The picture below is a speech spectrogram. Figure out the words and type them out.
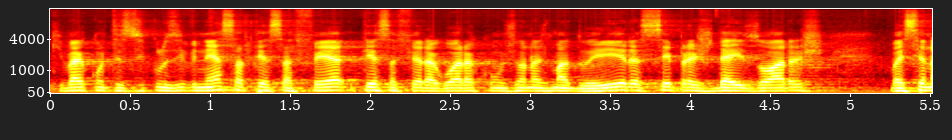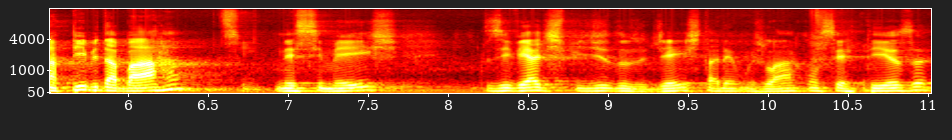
que vai acontecer inclusive nessa terça-feira, terça-feira agora com o Jonas Madureira, sempre às 10 horas, vai ser na PIB da Barra, Sim. nesse mês. Inclusive é a despedida do Jay, estaremos lá com certeza.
